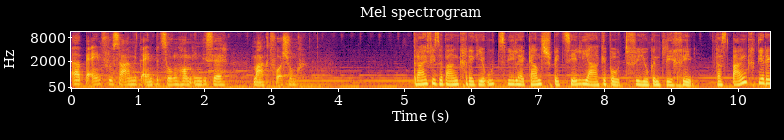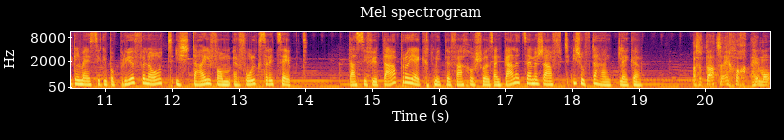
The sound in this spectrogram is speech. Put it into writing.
äh, Beeinflusser mit einbezogen haben in diese Marktforschung. Die Raiffeisenbank Region Uzwil hat ganz spezielle Angebote für Jugendliche. Dass die Bank die regelmäßig überprüfen lässt, ist Teil vom Erfolgsrezept. Dass sie für das Projekt mit der Fachhochschule St. Gallen zusammenarbeitet, ist auf der Hand gelegen. Also tatsächlich haben wir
